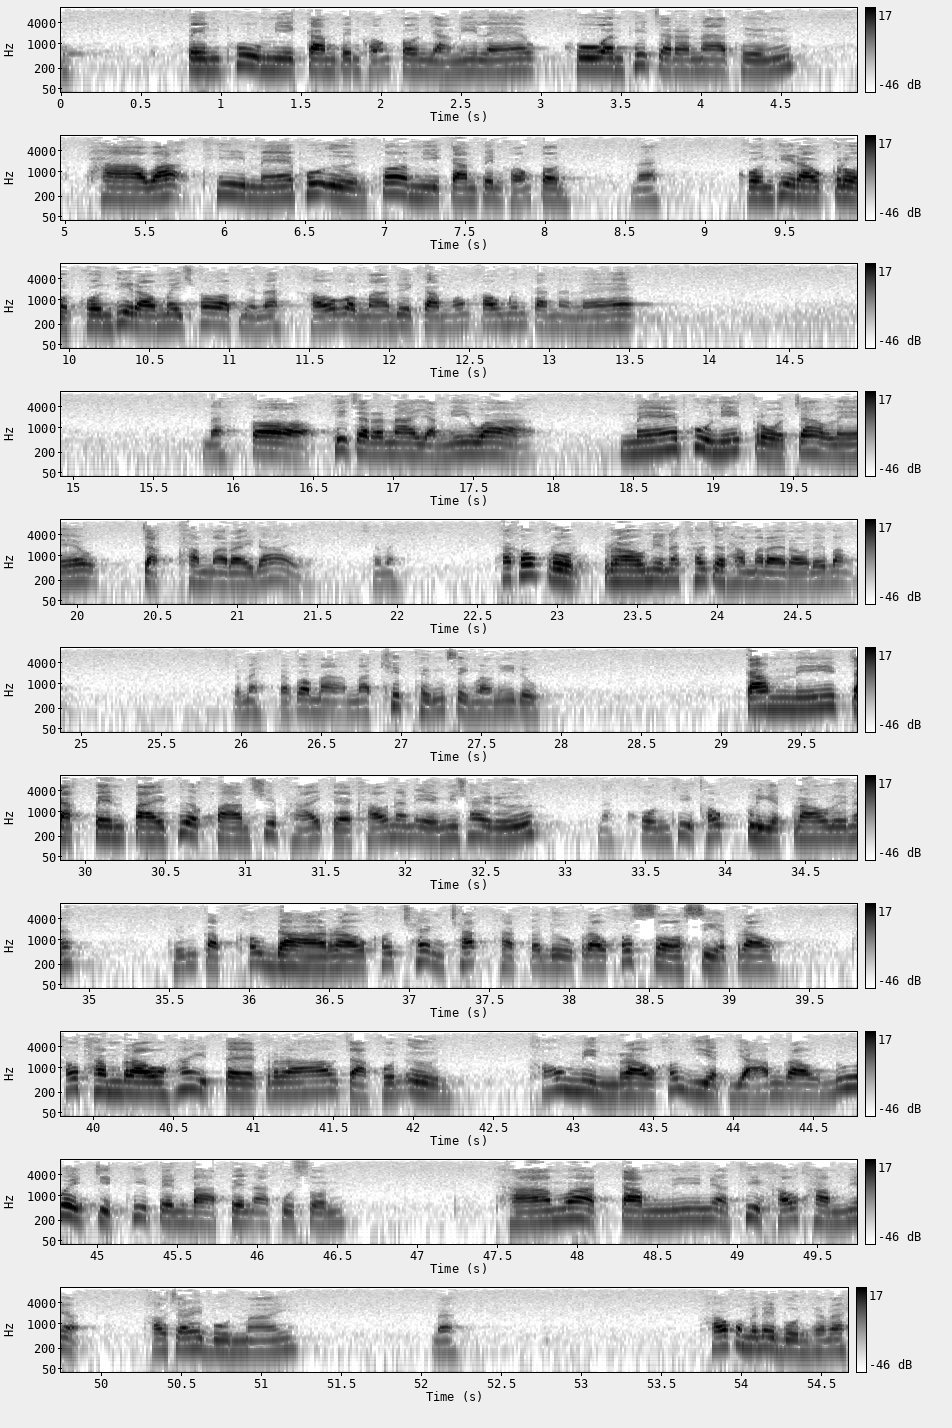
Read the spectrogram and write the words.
เป็นผู้มีกรรมเป็นของตนอย่างนี้แล้ว ควรพิจารณาถึงภาวะที่แม้ผู้อื่นก็มีกรรมเป็นของตนนะ คนที่เราโกรธคนที่เราไม่ชอบเนี่ยนะเขาก็มาด้วยกรรมของเขาเหมือนกันนั่นแหละนะก็พิจารณาอย่างนี้ว่า แม้ผู้นี้โกรธเจ้าแล้วจะทำอะไรได้ใช่ไหมถ้าเขาโกรธเราเนี่ยนะเขาจะทำอะไรเราได้บ้างใช่ไหมแล้วก็มามาคิดถึงสิ่งเหล่านี้ดู กรรมนี้จักเป็นไปเพื่อความชีพหายแก่เขานั่นเองไม่ใช่หรือนะคนที่เขาเกลียดเราเลยนะ ถึงกับเขาด่าเราเขาแช่งชักหักกระดูกเราเขาส่อเสียดเรา เขาทำเราให้แตกร้าวจากคนอื่น เขาหมิ่นเราเขาเหยียดหยามเราด้วยจิตที่เป็นบาปเป็นอกุศล ถามว่ากรรมนี้เนี่ยที่เขาทำเนี่ยเขาจะได้บุญไหมนะเขาก็ไม่ได้บุญใช่ไหม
